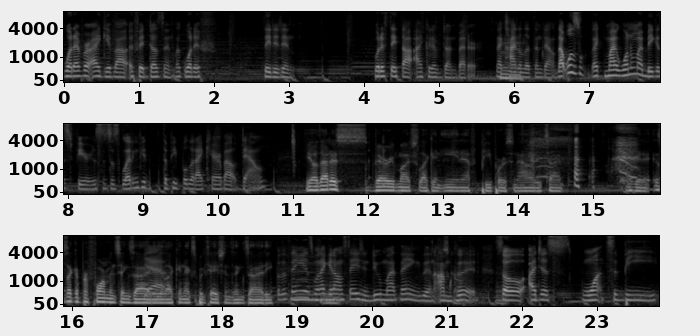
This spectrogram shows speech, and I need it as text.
whatever I give out, if it doesn't, like, what if they didn't? what if they thought I could have done better? And I kind Mm. of let them down. That was like my one of my biggest fears is just letting pe- the people that I care about down. yo, that is very much like an ENFP personality type. I get it. It's like a performance anxiety, Yeah. like an expectations anxiety. But the thing is, when I get Mm. on stage and do my thing, then I'm go. good. So I just want to be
